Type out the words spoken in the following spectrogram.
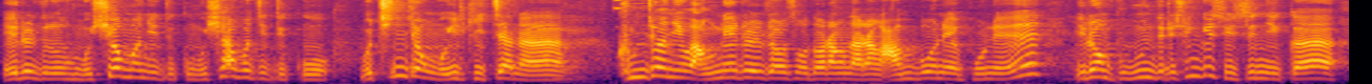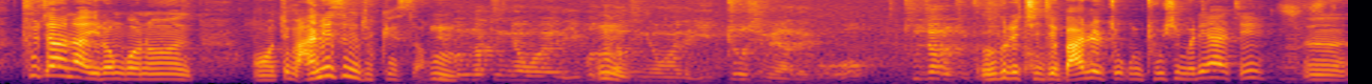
예를 들어서 뭐 시어머니도 있고 뭐 시아버지도 있고 뭐 친정 뭐 이렇게 있잖아. 금전이 왕래를 져서 너랑 나랑 안 보내 보내 이런 부분들이 생길 수 있으니까 투자나 이런 거는 어, 좀 안 했으면 좋겠어. 이분 같은 경우에는 이분들 같은 경우에는 입 조심해야 되고 투자를 좀 어, 조심해야 그렇지 이제 말을 조금 조심을 해야지. 응.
